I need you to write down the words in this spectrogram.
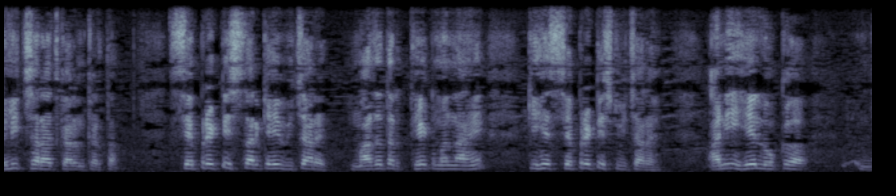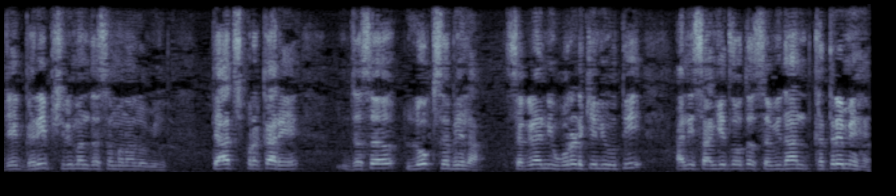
गलिच्छ राजकारण करतात. सेपरेटिस्ट सारखे हे विचार आहेत. माझं तर थेट म्हणणं आहे की हे सेपरेटिस्ट विचार आहेत. आणि हे लोक जे गरीब श्रीमंत जसं म्हणालो मी त्याच प्रकारे जसं लोकसभेला सगळ्यांनी ओरड केली होती आणि सांगितलं होतं संविधान खतरे में है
